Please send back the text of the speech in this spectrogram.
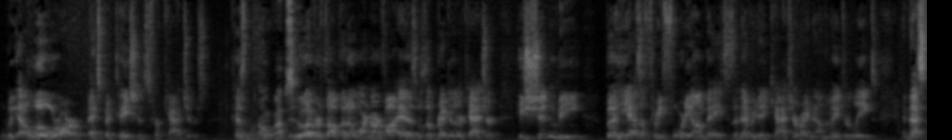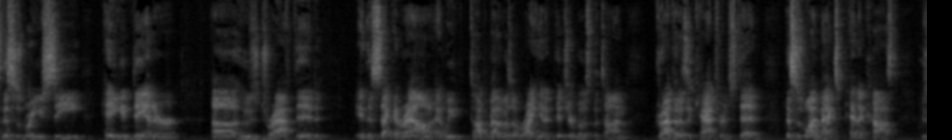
We got to lower our expectations for catchers because Oh, absolutely. whoever thought that Omar Narvaez was a regular catcher, he shouldn't be. But he has a 340 on base as an everyday catcher right now in the major leagues, and that's this is where you see Hagen Danner, uh, who's drafted in the second round, and we talked about him as a right-handed pitcher most of the time, drafted as a catcher instead. This is why Max Pentecost, who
